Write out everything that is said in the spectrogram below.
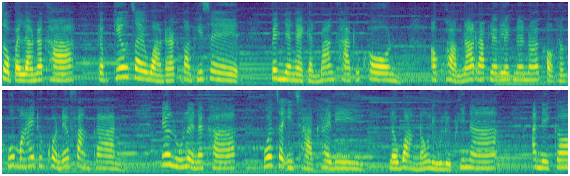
จบไปแล้วนะคะ กับเกี้ยวใจหวานรักตอนพิเศษ เป็นยังไงกันบ้างคะทุกคน เอาความน่ารักเล็กๆ น้อยๆ ของทั้งคู่มาให้ทุกคนได้ฟังกัน ไม่รู้เลยนะคะ ว่าจะอิจฉาใครดี ระหว่างน้องหลิวหรือพี่นะ อันนี้ก็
